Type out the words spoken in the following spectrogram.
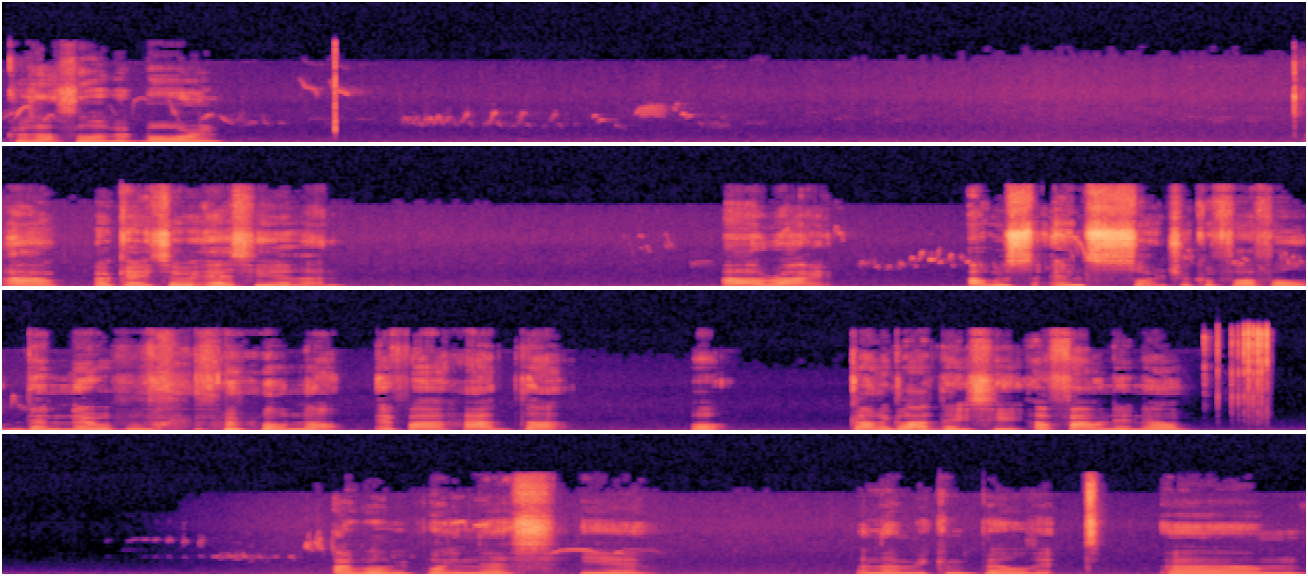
because that's a little bit boring. Oh, okay, so it is here then. Oh, right. I was in such a kerfuffle, didn't know whether or not if I had that. But kind of glad that it's here. I found it now. I will be putting this here. And then we can build it. Um,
